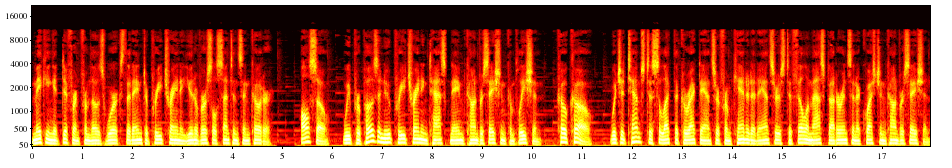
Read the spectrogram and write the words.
making it different from those works that aim to pre-train a universal sentence encoder. Also, we propose a new pre-training task named Conversation Completion, COCO, which attempts to select the correct answer from candidate answers to fill a masked utterance in a question conversation.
